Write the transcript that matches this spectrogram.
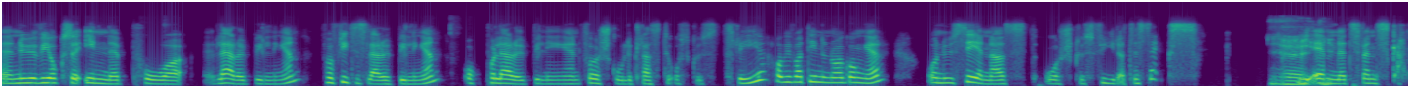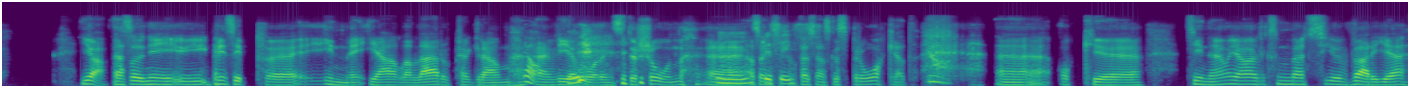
Eh, nu är vi också inne på lärarutbildningen, på fritidslärarutbildningen och på lärarutbildningen förskoleklass till årskurs 3 har vi varit inne några gånger och nu senast årskurs 4 till 6 i ämnet svenska. Ja, alltså ni är i princip eh, inne i alla läroprogram ja. Eh, via vår institution, eh, mm, alltså institution för svenska språket. Och Tina och jag liksom möts ju varje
